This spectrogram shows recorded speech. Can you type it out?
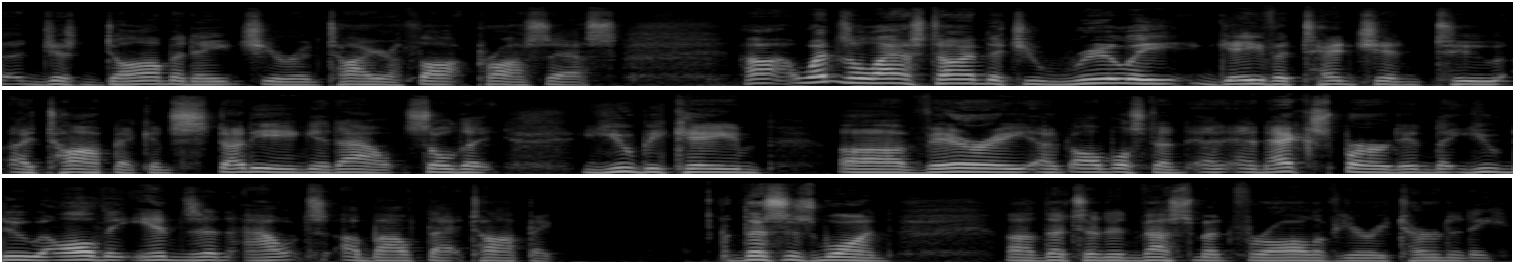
uh, just dominates your entire thought process. Uh, when's the last time that you really gave attention to a topic and studying it out so that you became uh, very uh, almost an, an expert in that you knew all the ins and outs about that topic. This is one uh, that's an investment for all of your eternity.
